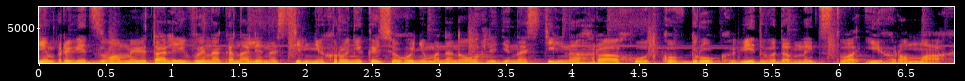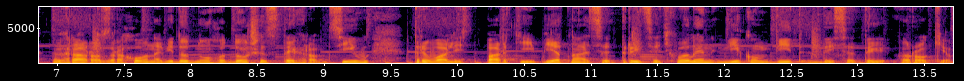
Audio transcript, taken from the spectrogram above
Усім привіт! З вами Віталій. Ви на каналі Настільні Хроніки. Сьогодні у мене на огляді настільна гра Хутко в друк від видавництва Ігромах. Гра розрахована від 1 до 6 гравців, тривалість партії 15-30 хвилин віком від 10 років.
